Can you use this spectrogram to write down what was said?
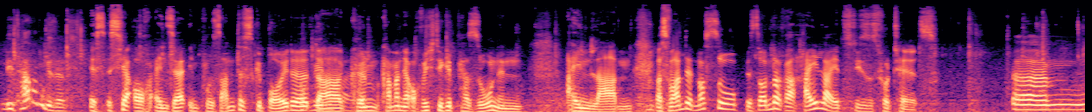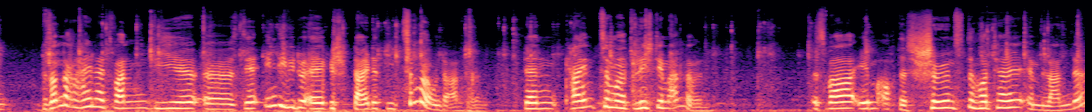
in die Tat umgesetzt. Es ist ja auch ein sehr imposantes Gebäude. Da können, kann man ja auch wichtige Personen einladen. Was waren denn noch so besondere Highlights dieses Hotels? Ähm, besondere Highlights waren die äh, sehr individuell gestalteten Zimmer unter anderem. Denn kein Zimmer glich dem anderen. Es war eben auch das schönste Hotel im Lande,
